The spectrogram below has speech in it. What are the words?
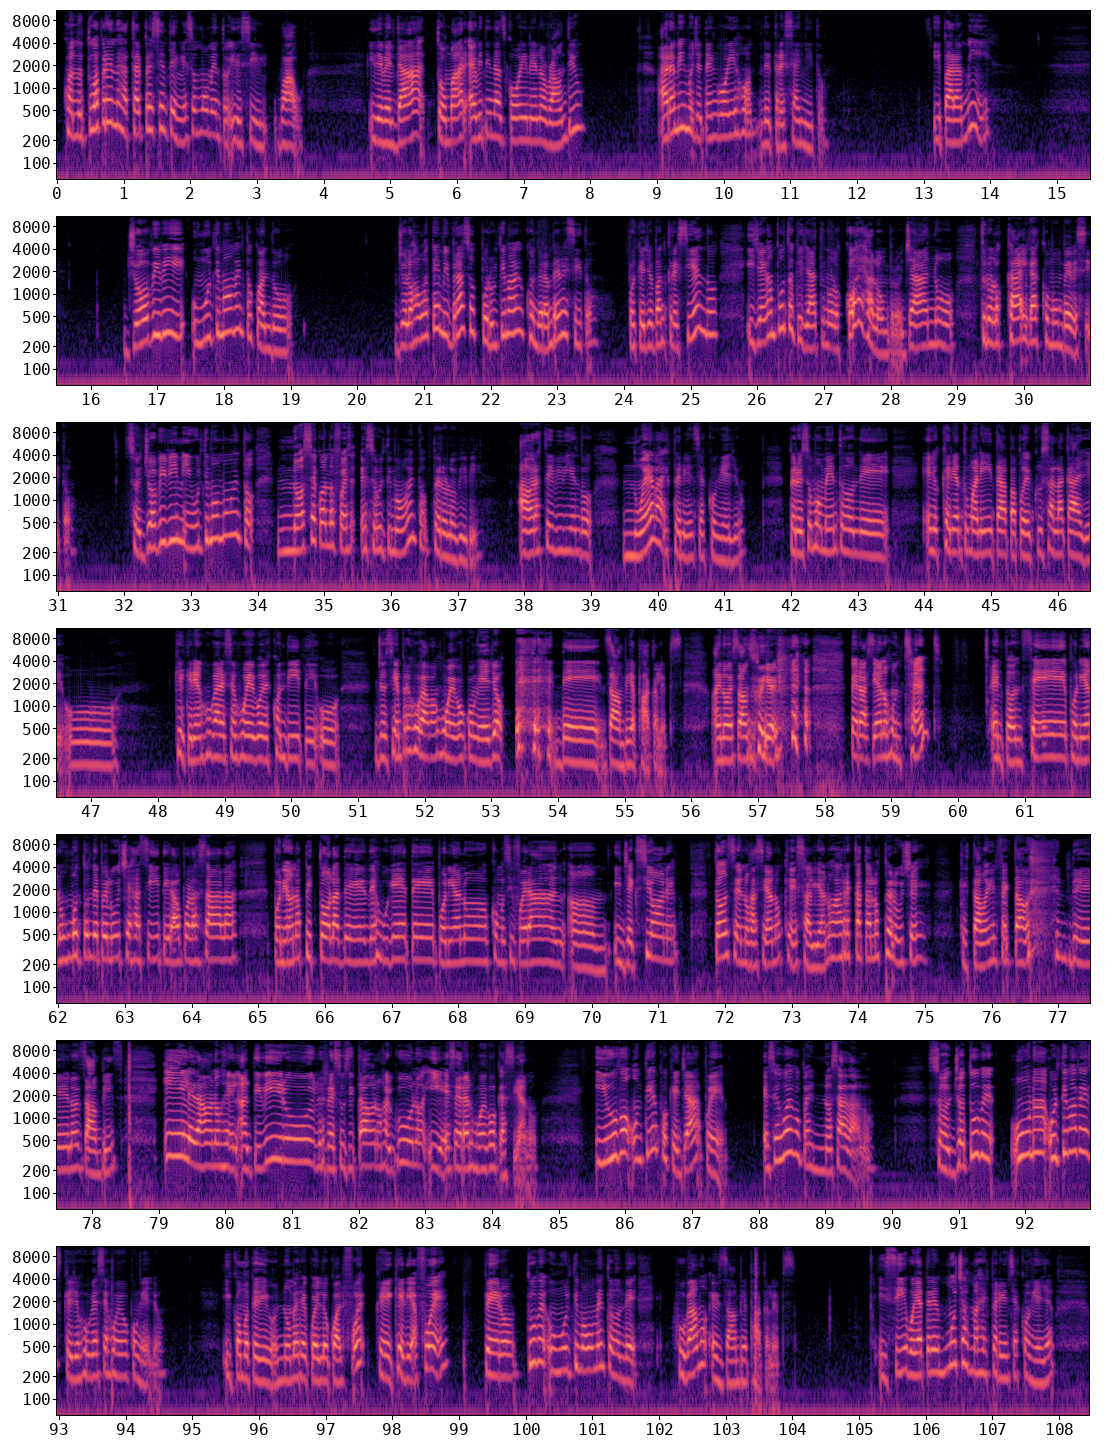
Cuando tú aprendes a estar presente en esos momentos y decir, wow, y de verdad tomar everything that's going in around you. Ahora mismo yo tengo hijos de 13 añitos. Y para mí, yo viví un último momento cuando yo los aguanté en mis brazos por última vez cuando eran bebecitos. Porque ellos van creciendo y llega un punto que ya tú no los coges al hombro, ya no, tú no los cargas como un bebecito. So, yo viví mi último momento, no sé cuándo fue ese último momento, pero lo viví. Ahora estoy viviendo nuevas experiencias con ellos. Pero esos momentos donde ellos querían tu manita para poder cruzar la calle o que querían jugar ese juego de escondite o yo siempre jugaba un juego con ellos de zombie apocalypse. I know it sounds weird, pero hacíamos un tent entonces ponían un montón de peluches así tirados por la sala, ponían unas pistolas de, de juguete, ponían como si fueran um, inyecciones. Entonces nos hacíamos que salíamos a rescatar los peluches que estaban infectados de los zombies y le dábamos el antivirus, resucitábamos algunos y ese era el juego que hacíamos. Y hubo un tiempo que ya pues ese juego pues no se ha dado. So, yo tuve una última vez que yo jugué ese juego con ellos. Y como te digo, no me recuerdo cuál fue, qué, qué día fue, pero tuve un último momento donde jugamos el Zombie Apocalypse. Y sí, voy a tener muchas más experiencias con ella,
